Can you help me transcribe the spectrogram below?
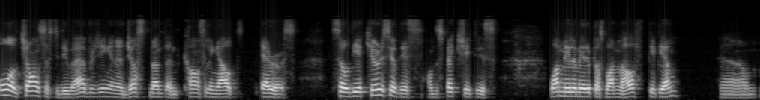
all chances to do averaging and adjustment and canceling out errors. So the accuracy of this on the spec sheet is one millimeter plus one and a half ppm. Um,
